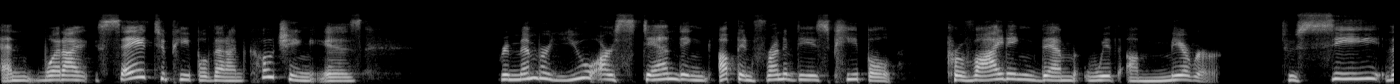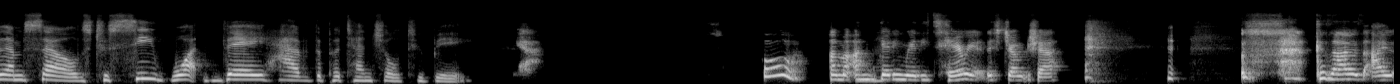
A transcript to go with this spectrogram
and what I say to people that I'm coaching is remember, you are standing up in front of these people, providing them with a mirror to see themselves, to see what they have the potential to be. Yeah. Oh, I'm, I'm getting really teary at this juncture because I was I,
